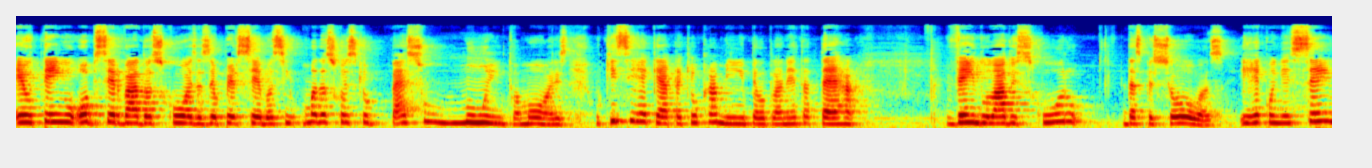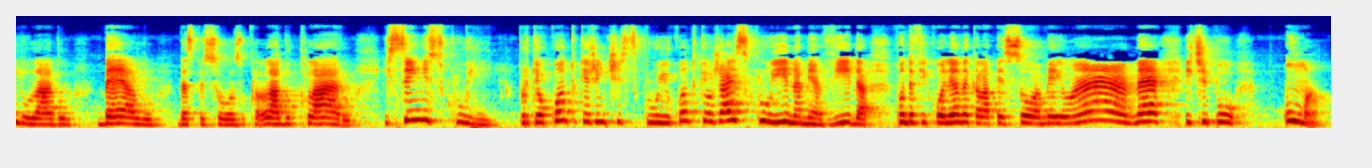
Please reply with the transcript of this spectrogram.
Eu tenho observado as coisas, eu percebo assim, uma das coisas que eu peço muito, amores, o que se requer para que eu caminhe pelo planeta Terra vem do lado escuro das pessoas e reconhecendo o lado belo das pessoas, o lado claro e sem excluir. Porque o quanto que a gente exclui, o quanto que eu já excluí na minha vida, quando eu fico olhando aquela pessoa meio, ah, né? E tipo, uma,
